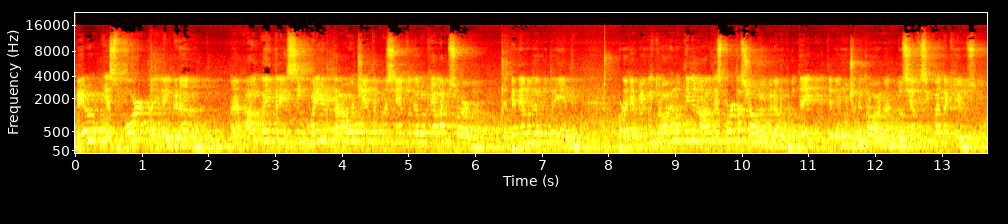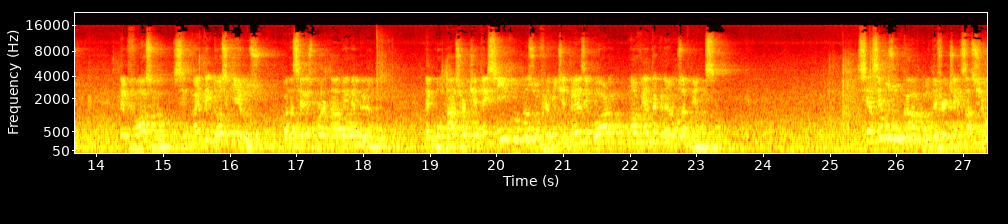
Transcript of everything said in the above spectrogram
Pero exporta el grano né, algo entre 50% a 80% do que ela absorve, dependendo do nutriente. Por exemplo, o nitrógeno tem alta exportação, o grano proteico tem muito nitrógeno, né, 250 quilos. Del fósforo, 52 quilos, quando ser exportado em grano. Del potássio, 85, azufre, 23 e boro, 90 gramas apenas. Se hacemos um cálculo de fertilização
